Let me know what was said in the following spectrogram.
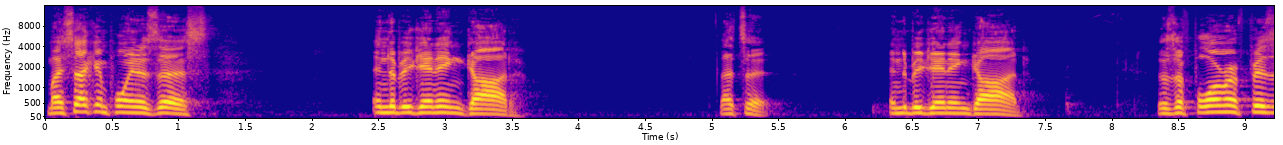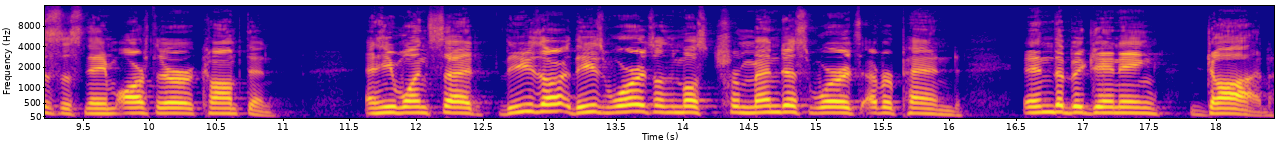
My second point is this in the beginning, God. That's it. In the beginning, God. There's a former physicist named Arthur Compton, and he once said, These, are, these words are the most tremendous words ever penned. In the beginning, God.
